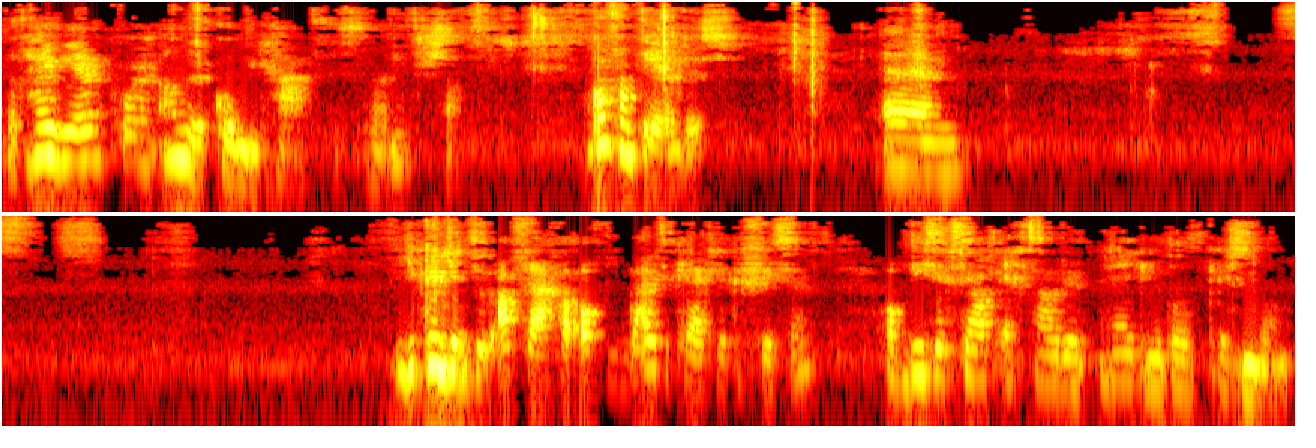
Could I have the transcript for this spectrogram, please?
dat hij weer voor een andere combi gaat. Dat is wel interessant. Confronterend dus. Um, je kunt je natuurlijk afvragen of die buitenkerkelijke vissen, of die zichzelf echt zouden rekenen tot het christendom.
